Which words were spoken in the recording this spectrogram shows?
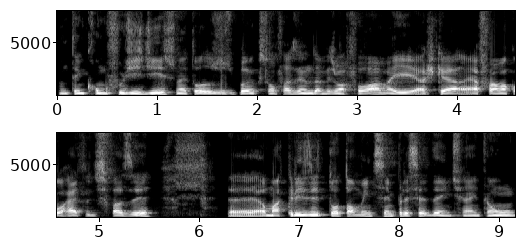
não tem como fugir disso, né? Todos os bancos estão fazendo da mesma forma e acho que é a, é forma correta de se fazer. É uma crise totalmente sem precedente, né? Então,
